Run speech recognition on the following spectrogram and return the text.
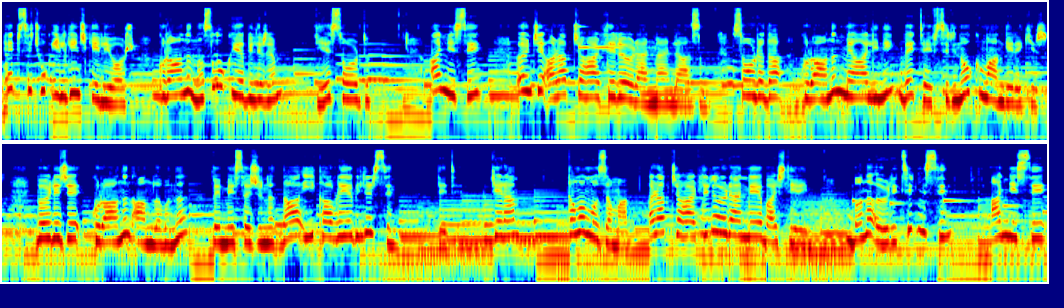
hepsi çok ilginç geliyor. Kur'an'ı nasıl okuyabilirim diye sordu. Annesi önce Arapça harfleri öğrenmen lazım. Sonra da Kur'an'ın mealini ve tefsirini okuman gerekir. Böylece Kur'an'ın anlamını ve mesajını daha iyi kavrayabilirsin, dedi. Kerem, tamam o zaman Arapça harfleri öğrenmeye başlayayım. Bana öğretir misin? Annesi,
